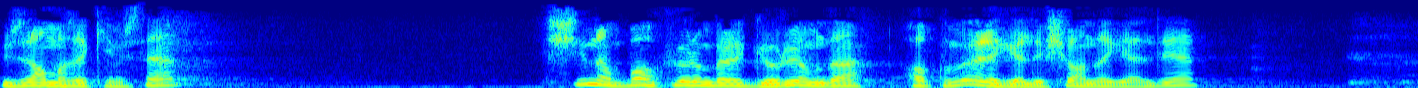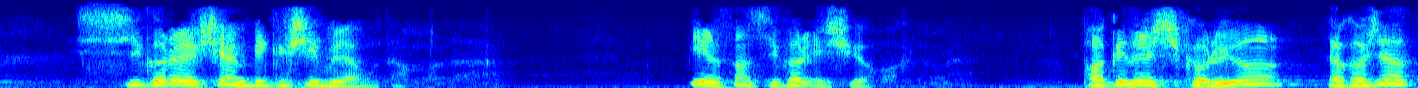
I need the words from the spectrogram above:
üzerine almasa kimse Şimdi bakıyorum böyle görüyorum da aklıma öyle geldi şu anda geldi. Sigara içen bir kişi bile muhtemelen. Bir insan sigara içiyor bak. Paketini çıkarıyor, yakacak,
